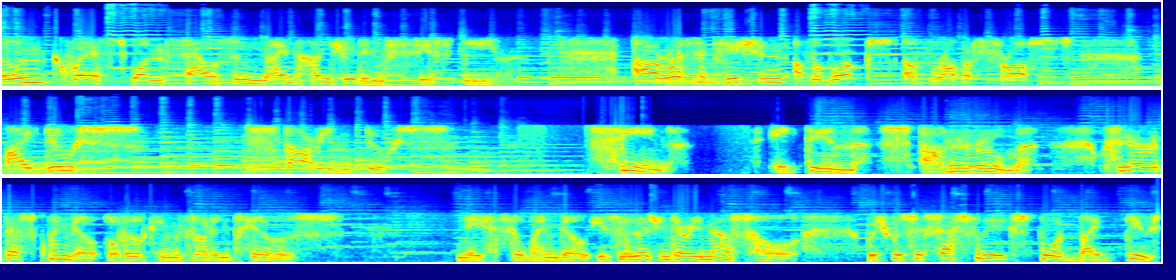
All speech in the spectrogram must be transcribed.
Bone Quest 1950. A recitation of the works of Robert Frost Deuce, starring Deuce. Scene a dim, spartan room with an arabesque window overlooking verdant hills. Neath the window is the legendary mouse hole, which was successfully explored by Deuce,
